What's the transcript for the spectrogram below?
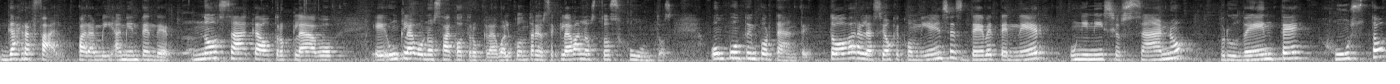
garrafal para mí, a mi entender. No saca otro clavo eh, un clavo no saca otro clavo, al contrario, se clavan los dos juntos. Un punto importante, toda relación que comiences debe tener un inicio sano, prudente, justo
